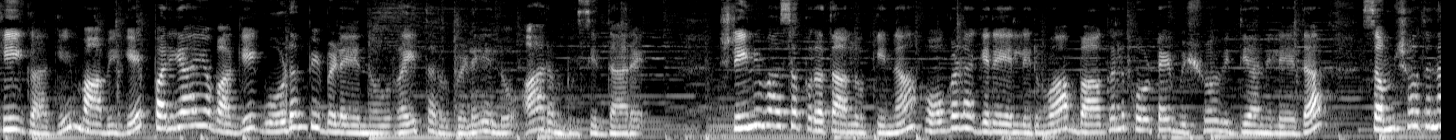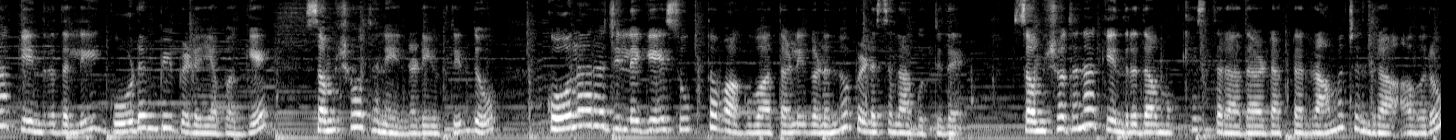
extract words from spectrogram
ಹೀಗಾಗಿ ಮಾವಿಗೆ ಪರ್ಯಾಯವಾಗಿ ಗೋಡಂಬಿ ಬೆಳೆಯನ್ನು ರೈತರು ಬೆಳೆಯಲು ಆರಂಭಿಸಿದ್ದಾರೆ. ಶ್ರೀನಿವಾಸಪುರ ತಾಲೂಕಿನ ಹೋಗಳಗೆರೆಯಲ್ಲಿರುವ ಬಾಗಲಕೋಟೆ ವಿಶ್ವವಿದ್ಯಾನಿಲಯದ ಸಂಶೋಧನಾ ಕೇಂದ್ರದಲ್ಲಿ ಗೋಡಂಬಿ ಬೆಳೆಯ ಬಗ್ಗೆ ಸಂಶೋಧನೆ ನಡೆಯುತ್ತಿದ್ದು, ಕೋಲಾರ ಜಿಲ್ಲೆಗೆ ಸೂಕ್ತವಾಗುವ ತಳಿಗಳನ್ನು ಬೆಳೆಸಲಾಗುತ್ತಿದೆ. ಸಂಶೋಧನಾ ಕೇಂದ್ರದ ಮುಖ್ಯಸ್ಥರಾದ ಡಾ ರಾಮಚಂದ್ರ ಅವರು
